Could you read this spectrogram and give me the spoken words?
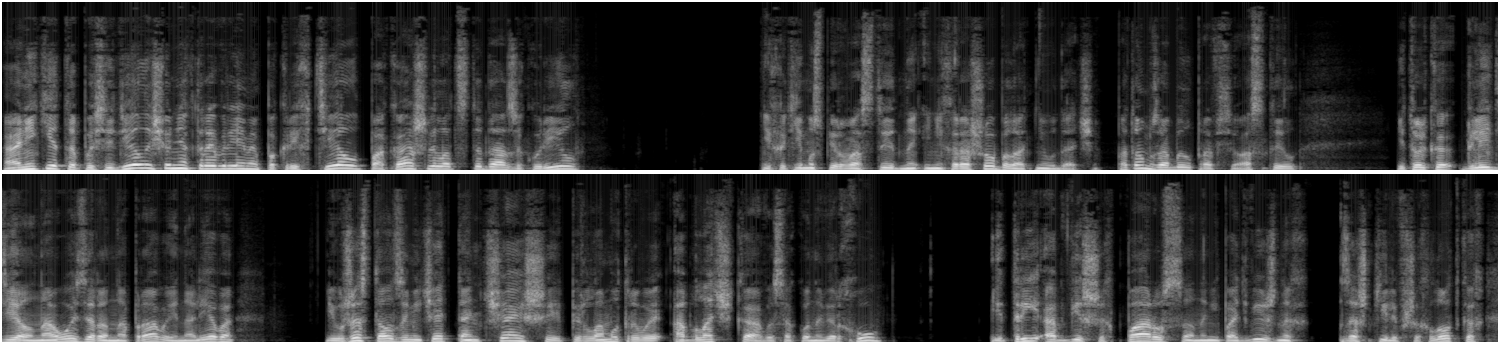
А Никита посидел еще некоторое время, покряхтел, покашлял от стыда, закурил. И хоть ему сперва стыдно и нехорошо было от неудачи, потом забыл про все, остыл, и только глядел на озеро направо и налево, и уже стал замечать тончайшие перламутровые облачка высоко наверху и три обвисших паруса на неподвижных заштиливших лодках —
